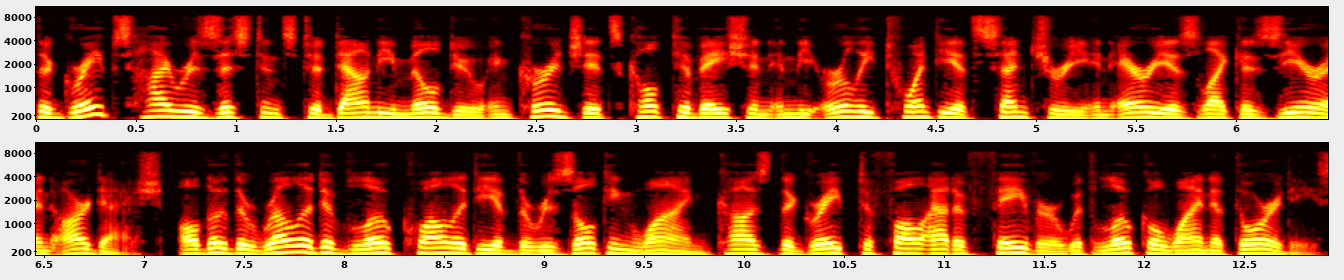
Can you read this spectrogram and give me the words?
The grape's high resistance to downy mildew encouraged its cultivation in the early 20th century in areas like Isère and Ardèche, although the relative low quality of the resulting wine caused the grape to fall out of favor with local wine authorities.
